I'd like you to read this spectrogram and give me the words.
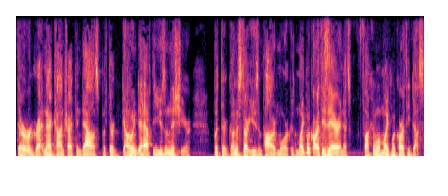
They're regretting that contract in Dallas, but they're going to have to use him this year. But they're going to start using Pollard more because Mike McCarthy's there, and that's fucking what Mike McCarthy does.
